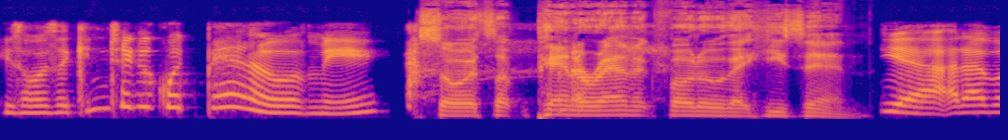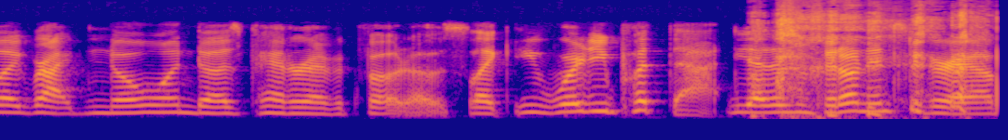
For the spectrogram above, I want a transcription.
He's always like, "Can you take a quick pano of me?" So it's a panoramic photo that he's in. Yeah, and I'm like, right, no one does panoramic photos. Like, you, where do you put that? Yeah, it doesn't fit on Instagram.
